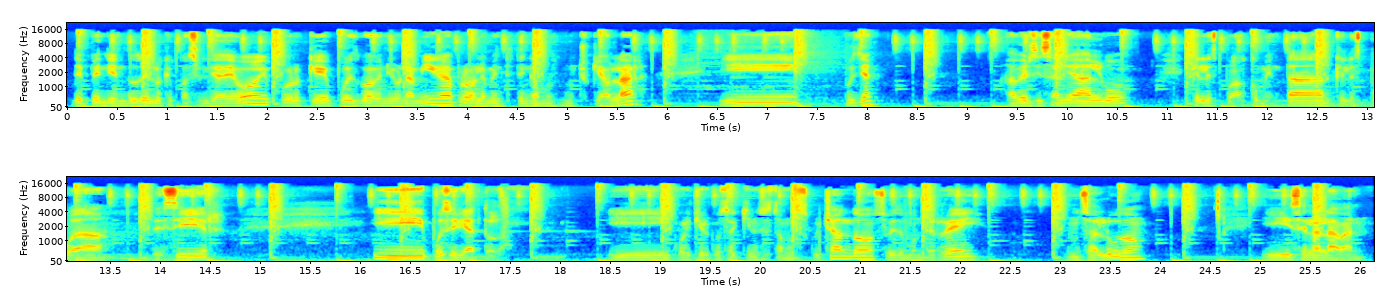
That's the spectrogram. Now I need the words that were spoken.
Dependiendo de lo que pase el día de hoy, porque pues va a venir una amiga, probablemente tengamos mucho que hablar. Y pues ya, a ver si sale algo que les pueda comentar, que les pueda decir. Y pues sería todo. Y cualquier cosa aquí nos estamos escuchando. Soy de Monterrey. Un saludo. Y se la lavan.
